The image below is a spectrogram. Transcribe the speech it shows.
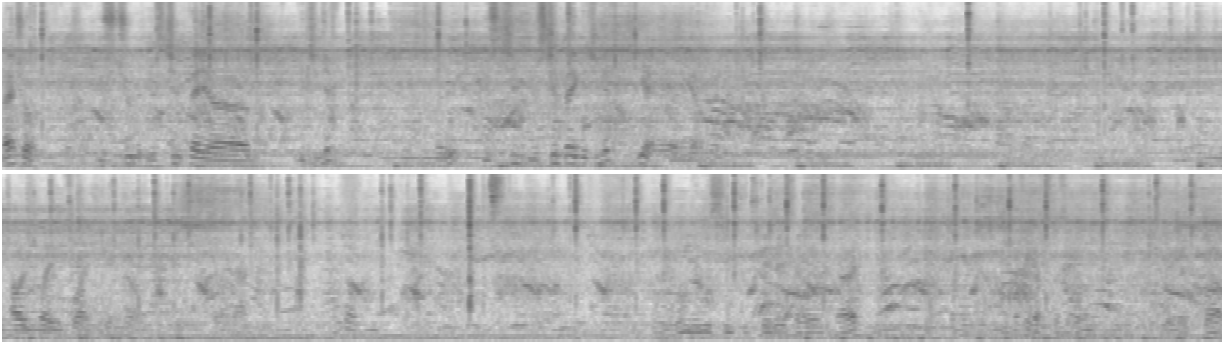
Pas still, you still play uh, Guilty Gear? You still, you still play Guilty Gear? Yeah, yeah, yeah. I always play before I stream Le nombre de missiles tout PV, sérieux. Ah ouais J'ai pas fait gaffe, c'est pas bon. J'ai trois.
